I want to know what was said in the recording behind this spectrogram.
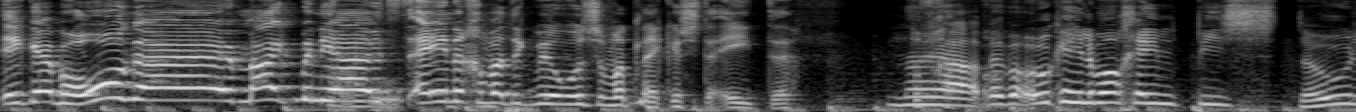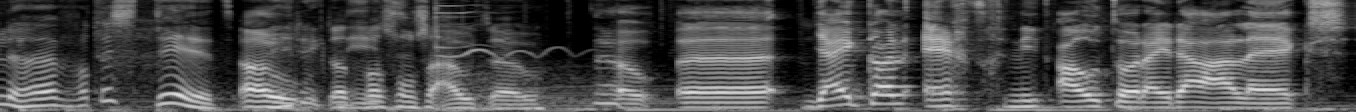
Ik heb honger! Maakt me niet uit. Het enige wat ik wil is wat lekkers te eten. Nou Of ja, we hebben ook helemaal geen pistolen. Wat is dit? Oh, dat niet. was onze auto. Nou, eh, jij kan echt niet autorijden, Alex.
